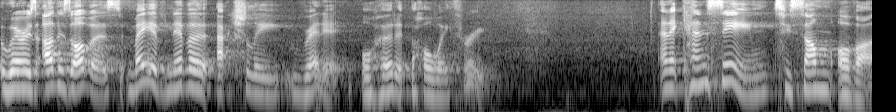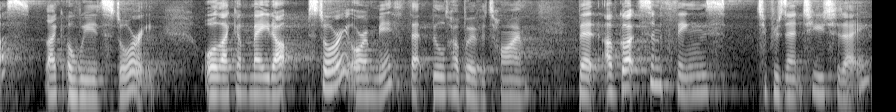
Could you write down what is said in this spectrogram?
Whereas others of us may have never actually read it or heard it the whole way through. And it can seem to some of us like a weird story or like a made up story or a myth that built up over time. But I've got some things to present to you today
